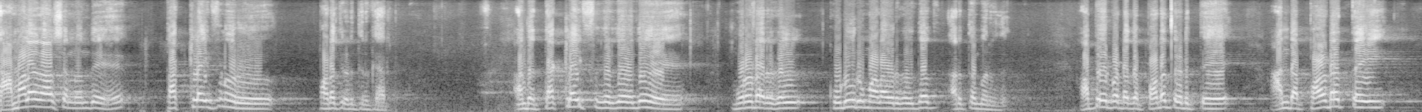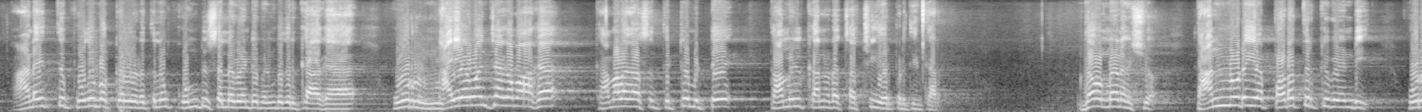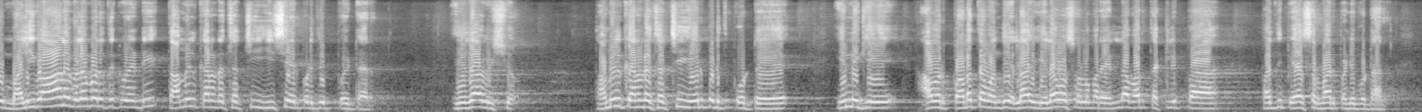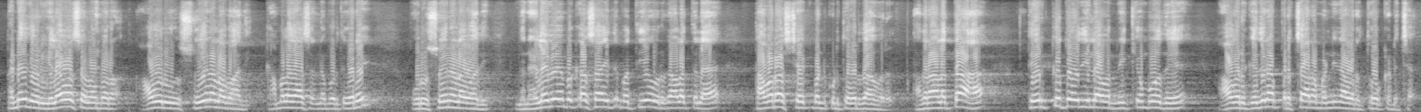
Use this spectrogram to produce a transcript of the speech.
கமலஹாசன் வந்து தக் லைஃப்னு ஒரு படத்தை எடுத்திருக்கார். அந்த தக் லைஃப்ங்கிறது வந்து முரடர்கள் கொடூரமானவர்கள் தான் அர்த்தம் வருது. அப்பேற்பட்ட அந்த படத்தை எடுத்து அந்த படத்தை அனைத்து பொதுமக்களிடத்திலும் கொண்டு செல்ல வேண்டும் என்பதற்காக ஒரு நயவஞ்சகமாக கமலஹாசன் திட்டமிட்டு தமிழ் கன்னட சர்ச்சையை ஏற்படுத்தியிருக்கார். இதான் உண்மையான விஷயம். தன்னுடைய படத்திற்கு வேண்டி ஒரு மலிவான விளம்பரத்துக்கு வேண்டி தமிழ் கன்னட சர்ச்சையை ஈஸியாக ஏற்படுத்தி போயிட்டார். இதுதான் விஷயம். தமிழ் கன்னட சர்ச்சையை ஏற்படுத்தி போட்டு இன்னைக்கு அவர் படத்தை வந்து எல்லா இலவச விளம்பரம் எல்லா வாரம் பற்றி பேசுகிற மாதிரி பண்ணி போட்டார். பண்ணி இது ஒரு இலவச விளம்பரம். அவர் ஒரு சுயநலவாதி. கமலஹாசனை பொறுத்தவரை ஒரு சுயநலவாதி. இந்த நிலவேம்பு கசாயத்தை பற்றியே ஒரு காலத்தில் தவறாக ஸ்டேட்மெண்ட் கொடுத்தவர் தான் அவர். அதனால தான் தெற்கு தொகுதியில் அவர் நிற்கும்போது அவருக்கு எதிராக பிரச்சாரம் பண்ணி நான் அவரை தோக்கடித்தேன்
